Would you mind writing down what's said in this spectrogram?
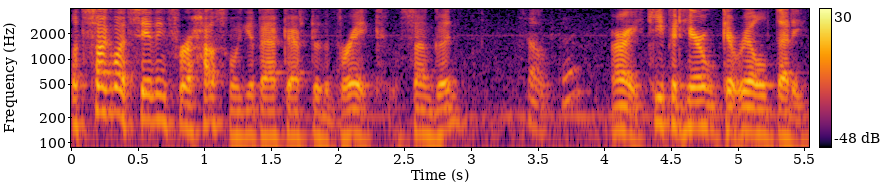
let's talk about saving for a house when we get back after the break. Sound good? Sounds good. All right, keep it here. We'll get real, Daddy.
